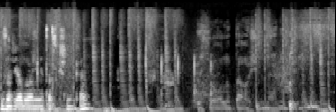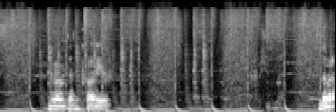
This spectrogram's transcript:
Zawiodła mnie ta skrzynka. Golden Coil. Dobra,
